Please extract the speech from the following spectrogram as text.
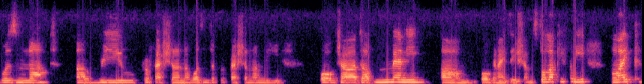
was not a real profession. It wasn't a profession on the org chart of many um, organizations. So lucky for me, like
